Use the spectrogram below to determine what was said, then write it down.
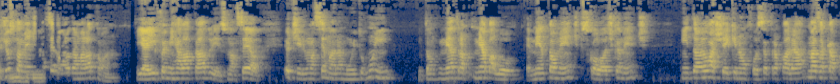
justamente uhum. na semana da maratona. E aí foi me relatado isso, Marcelo, eu tive uma semana muito ruim, então me, me abalou é, mentalmente, psicologicamente, então eu achei que não fosse atrapalhar, mas acaba,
